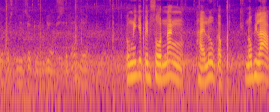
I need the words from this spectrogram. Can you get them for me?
Я просто яйцо переоденешься, да, да? ตรงนี้จะเป็นโซนนั่งถ่ายรูปกับนกพิราบ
